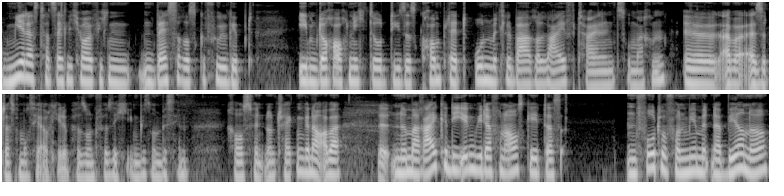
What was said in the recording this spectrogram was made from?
mir das tatsächlich häufig ein, ein besseres Gefühl gibt, eben doch auch nicht so dieses komplett unmittelbare Live-Teilen zu machen. Äh, aber also das muss ja auch jede Person für sich irgendwie so ein bisschen rausfinden und checken. Genau, aber äh, eine Mareike, die irgendwie davon ausgeht, dass ein Foto von mir mit einer Birne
